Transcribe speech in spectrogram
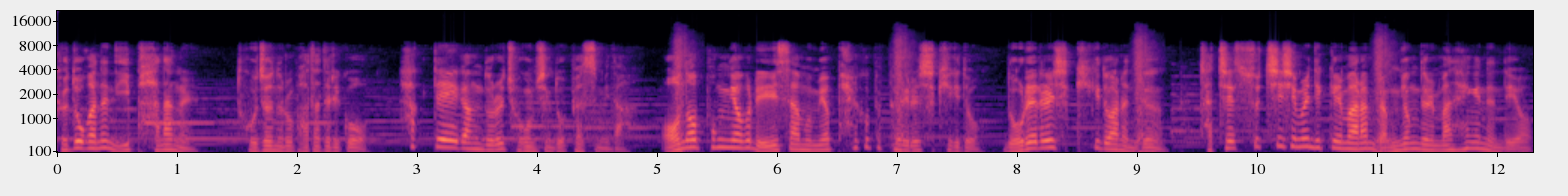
교도관은 이 반항을 도전으로 받아들이고 학대의 강도를 조금씩 높였습니다. 언어 폭력을 일삼으며 팔굽혀펴기를 시키기도 노래를 시키기도 하는 등 자칫 수치심을 느낄 만한 명령들만 행했는데요.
